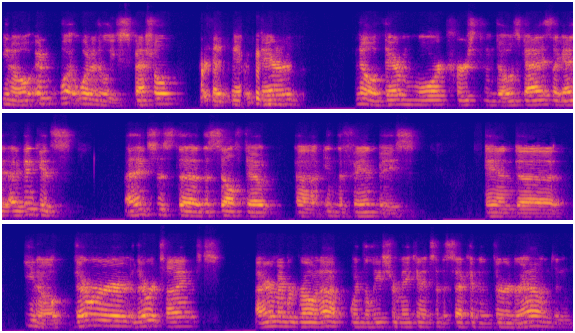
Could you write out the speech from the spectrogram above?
you know and what what are the leafs special they're, they're no they're more cursed than those guys like i, I think it's i think it's just the the self-doubt uh, in the fan base and uh, you know there were there were times i remember growing up when the leafs were making it to the second and third round and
